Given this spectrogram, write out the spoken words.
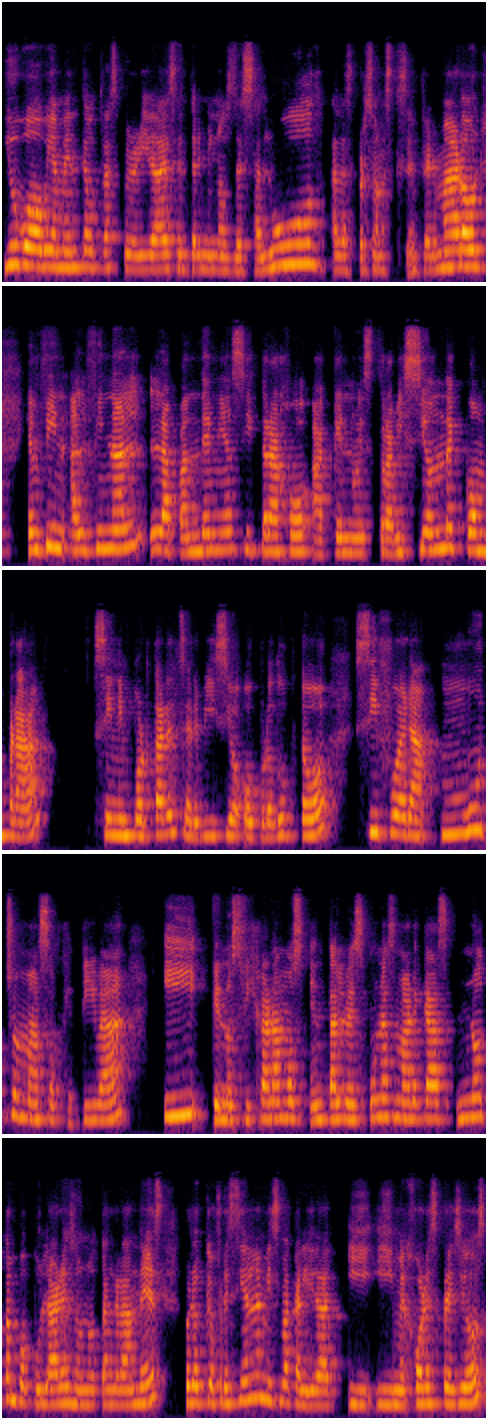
y hubo obviamente otras prioridades en términos de salud, a las personas que se enfermaron. En fin, al final la pandemia sí trajo a que nuestra visión de compra sin importar el servicio o producto, sí fuera mucho más objetiva y que nos fijáramos en tal vez unas marcas no tan populares o no tan grandes, pero que ofrecían la misma calidad y, mejores precios.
